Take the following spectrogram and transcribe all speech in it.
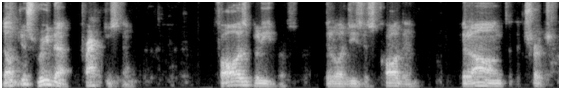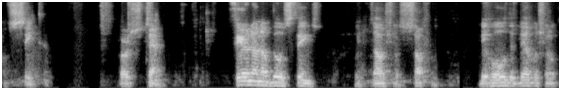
Don't just read them, practice them. For all believers, the Lord Jesus called them belong to the church of Satan. Verse 10 Fear none of those things which thou shalt suffer. Behold, the devil shall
